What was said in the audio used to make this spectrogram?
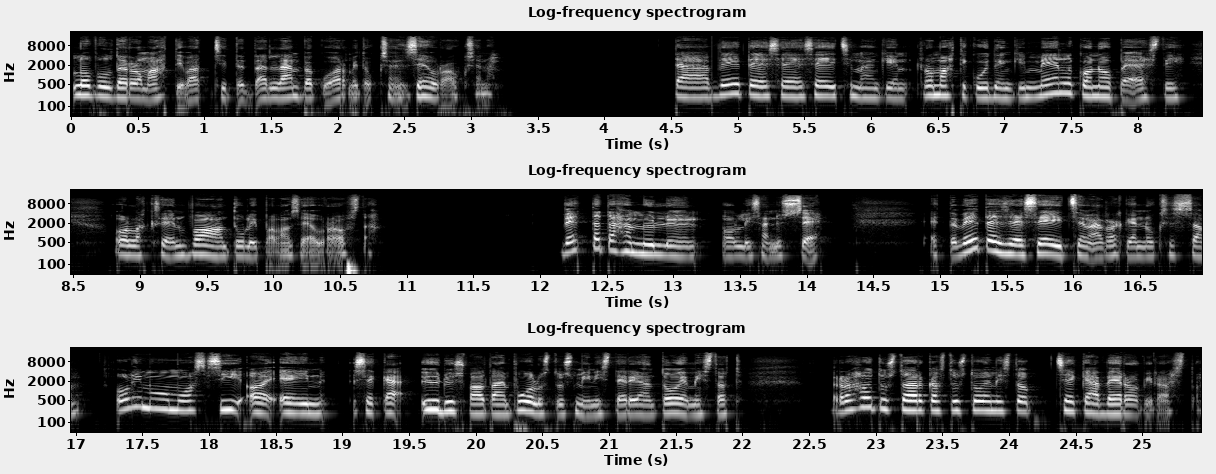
lopulta romahtivat sitten tämän lämpökuormituksen seurauksena. Tämä VTC-7kin romahti kuitenkin melko nopeasti ollakseen vaan tulipalon seurausta. Vettä tähän myllyyn on lisännyt se, että VTC-7-rakennuksessa oli muun muassa CIAn sekä Yhdysvaltain puolustusministeriön toimistot, rahoitustarkastustoimisto sekä verovirasto.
